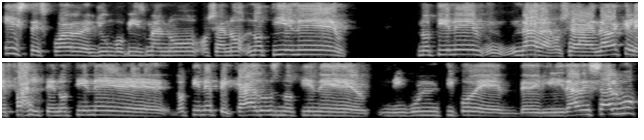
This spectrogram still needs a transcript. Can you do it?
esta escuadra del Jumbo Visma no, o sea, no, no tiene no tiene nada, o sea, nada que le falte, no tiene, no tiene pecados, no tiene ningún tipo de, debilidades, salvo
